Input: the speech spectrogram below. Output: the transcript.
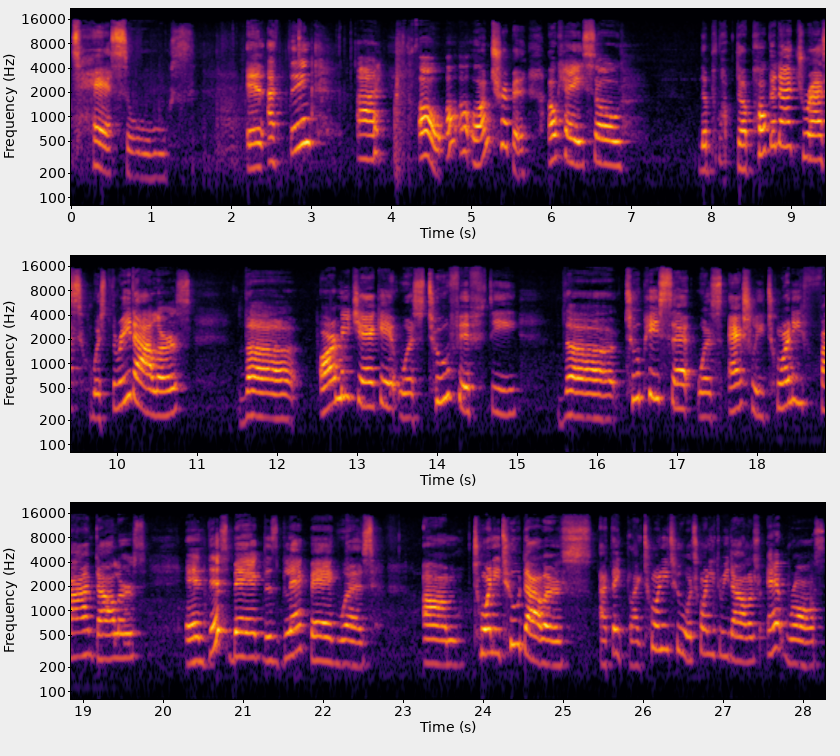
tassels. And I think I oh oh oh, oh I'm tripping. Okay so the, the polka dot dress was three dollars the army jacket was 250 The two-piece set was actually $25. And this bag, this black bag was um, $22. I think like 22 or $23 at Ross.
